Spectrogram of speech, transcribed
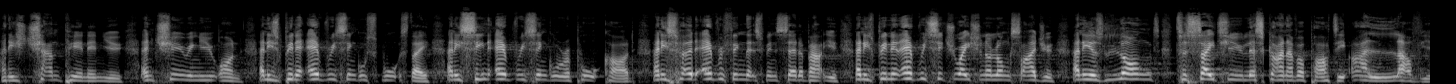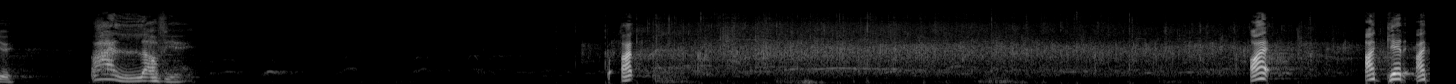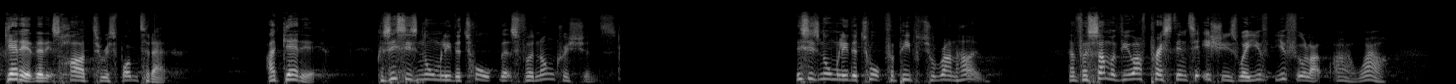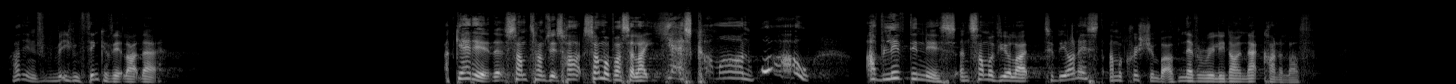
And he's championing you and cheering you on. And he's been at every single sports day. And he's seen every single report card. And he's heard everything that's been said about you. And he's been in every situation alongside you. And he has longed to say to you, let's go and have a party. I love you. I love you. I, I, I, get, I get it that it's hard to respond to that. I get it. Because this is normally the talk that's for non Christians. This is normally the talk for people to run home. And for some of you, I've pressed into issues where you, you feel like, oh, wow, I didn't even think of it like that. I get it that sometimes it's hard. Some of us are like, yes, come on, whoa, I've lived in this. And some of you are like, to be honest, I'm a Christian, but I've never really known that kind of love.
